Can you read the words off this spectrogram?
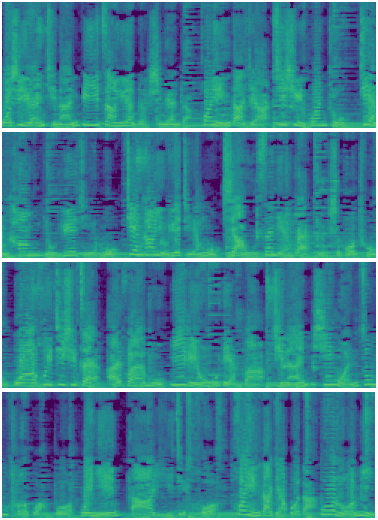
我是原济南第一藏院的史院长，欢迎大家继续关注《健康有约》节目。《健康有约》节目下午三点半准时播出，我会继续在 FM 一零五点八济南新闻综合广播为您答疑解惑。欢迎大家拨打波罗蜜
